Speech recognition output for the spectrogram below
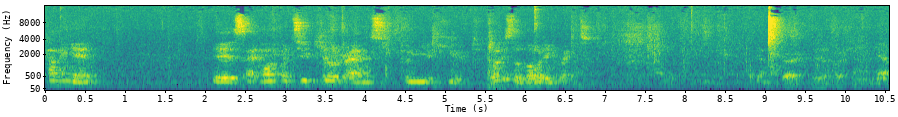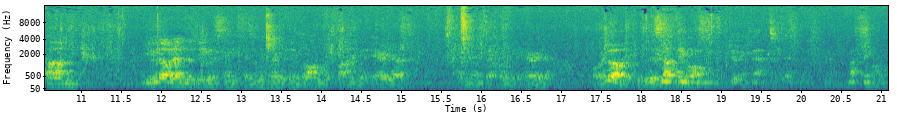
coming in is at 1.2 kilograms per meter cubed, what is the loading rate? Yeah. Sure, other question. Yeah. Um, even though it ends up being the same thing, is there anything wrong with buying the area and then doubling the area? Or No, like there's nothing wrong with doing that. Nothing wrong.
